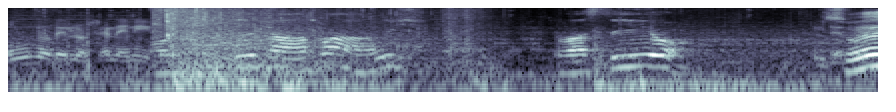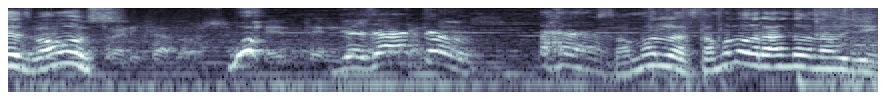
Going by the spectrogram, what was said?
uno de los enemigos. ¡Qué vacío! Eso es, vamos. ¡Uh! ¡Exacto! Este estamos, estamos logrando, Nauji.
